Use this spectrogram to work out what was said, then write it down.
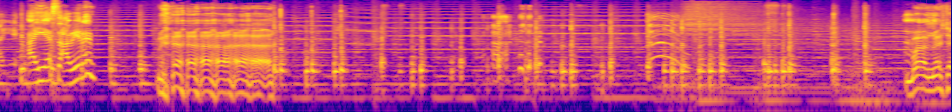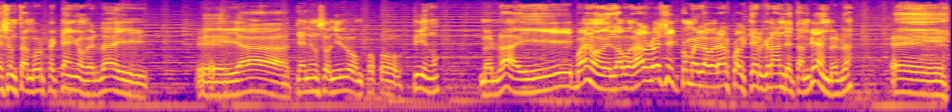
Ahí, ahí está, miren. Bueno, este es un tambor pequeño, ¿verdad? Y eh, ya tiene un sonido un poco fino, ¿verdad? Y bueno, elaborarlo es como elaborar cualquier grande también, ¿verdad? Eh,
